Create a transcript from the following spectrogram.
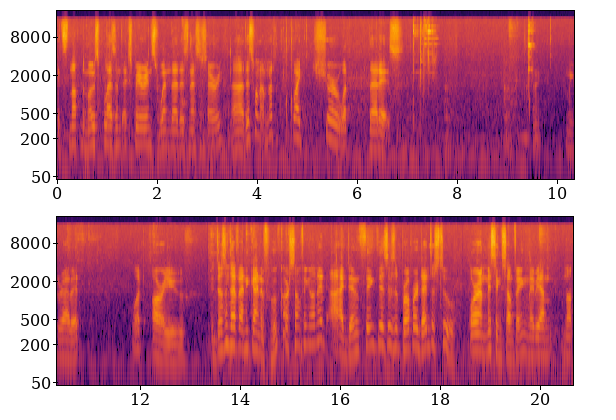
it's not the most pleasant experience when that is necessary. Uh, this one I'm not quite sure what that is. Let me grab it. What are you? It doesn't have any kind of hook or something on it. I don't think this is a proper dentist tool. Or I'm missing something. Maybe I'm not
